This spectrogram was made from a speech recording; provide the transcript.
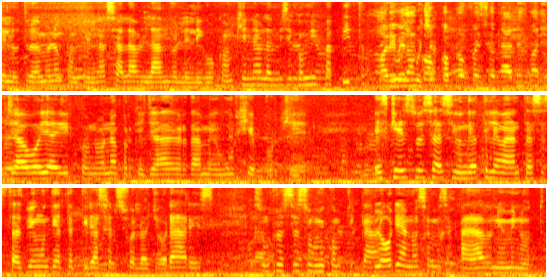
El otro día me lo encontré en la sala hablando. Le digo, ¿con quién hablas? Me dice, con mi papito. Maribel, mucho con profesionales, Maribel. Ya voy a ir con una porque ya de verdad me urge. Porque es que eso es así. Un día te levantas, estás bien, un día te tiras al suelo a llorar. Es, es un proceso muy complicado. Gloria no se me ha separado ni un minuto.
